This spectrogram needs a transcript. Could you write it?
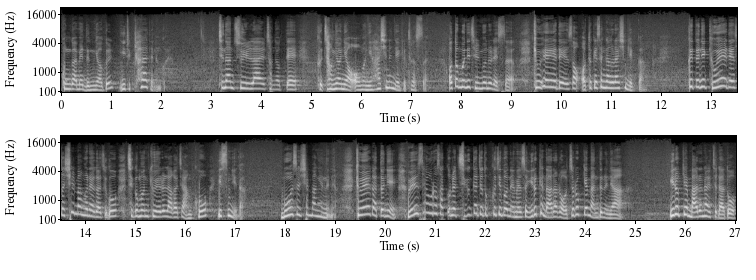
공감의 능력을 일으켜야 되는 거예요. 지난 주일날 저녁 때 그 정연이 어머니 하시는 얘기를 들었어요. 어떤 분이 질문을 했어요. 교회에 대해서 어떻게 생각을 하십니까? 그랬더니 교회에 대해서 실망을 해가지고 지금은 교회를 나가지 않고 있습니다. 무엇을 실망했느냐? 교회에 갔더니 왜 세월호 사건을 지금까지도 끄집어내면서 이렇게 나라를 어지럽게 만드느냐? 이렇게 말은 할지라도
